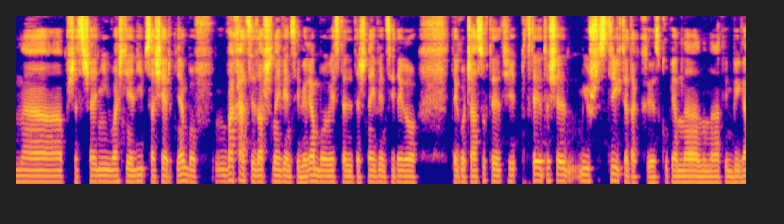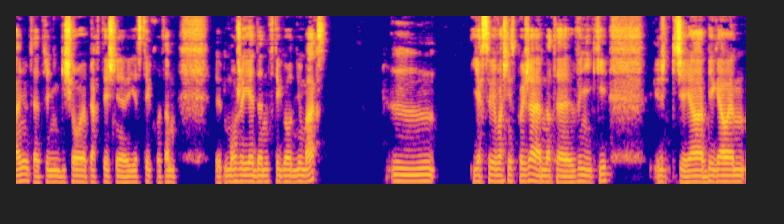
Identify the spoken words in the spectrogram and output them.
na przestrzeni właśnie lipca, sierpnia, bo w wakacje zawsze najwięcej biegam, bo jest wtedy też najwięcej tego, tego czasu. Wtedy, się, wtedy to się już stricte tak skupiam na, na tym bieganiu. Te treningi siłowe praktycznie jest tylko tam może jeden w tygodniu max. Mm, jak sobie właśnie spojrzałem na te wyniki, gdzie ja biegałem,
